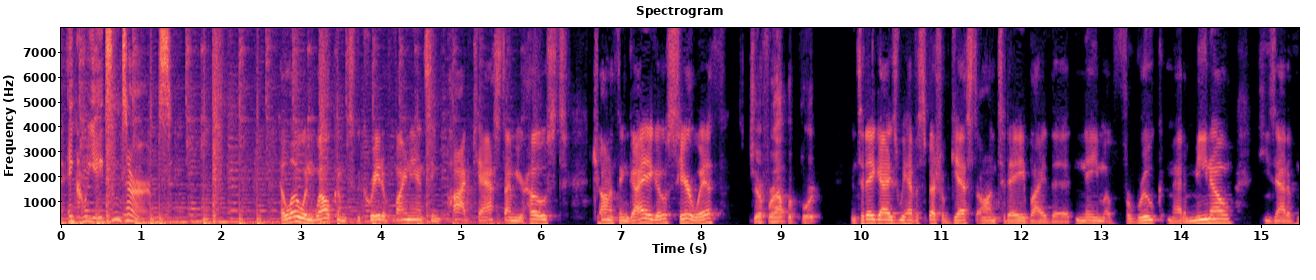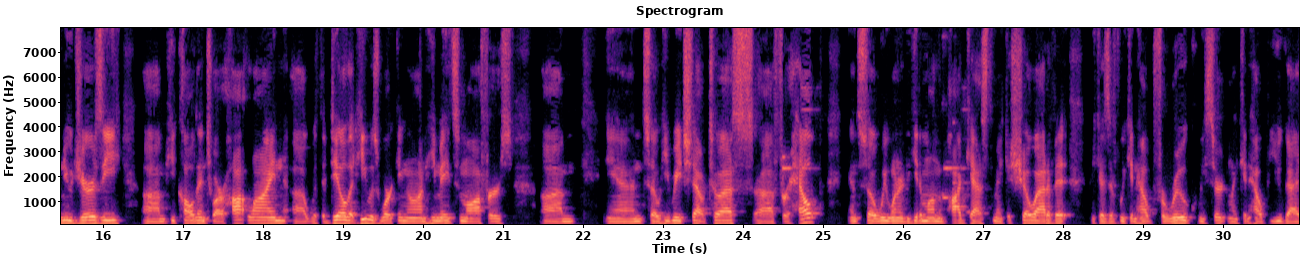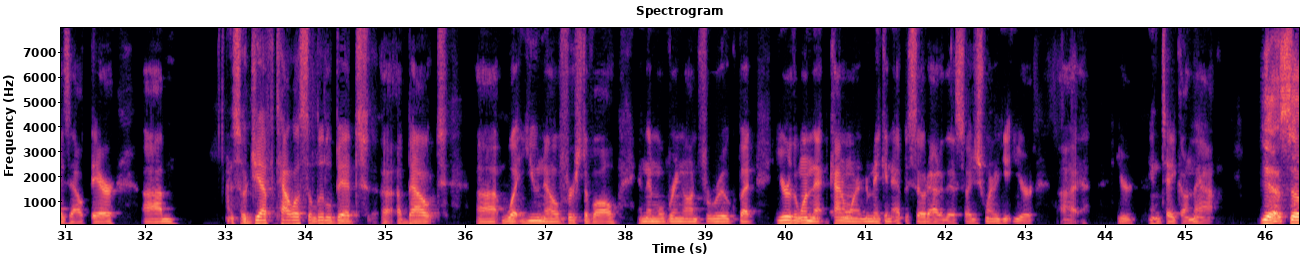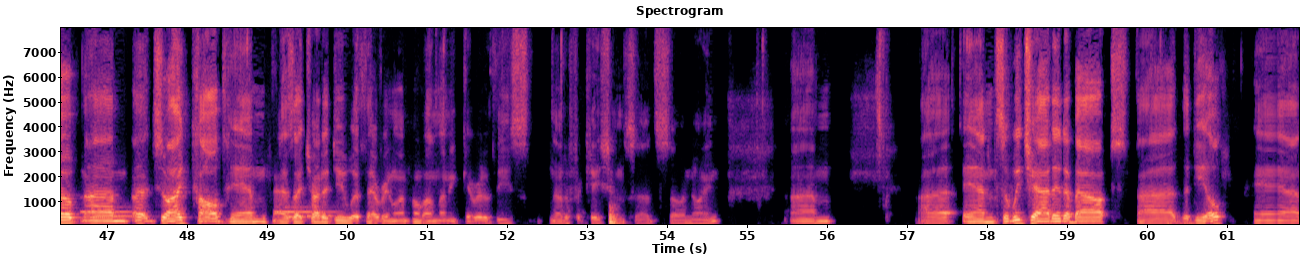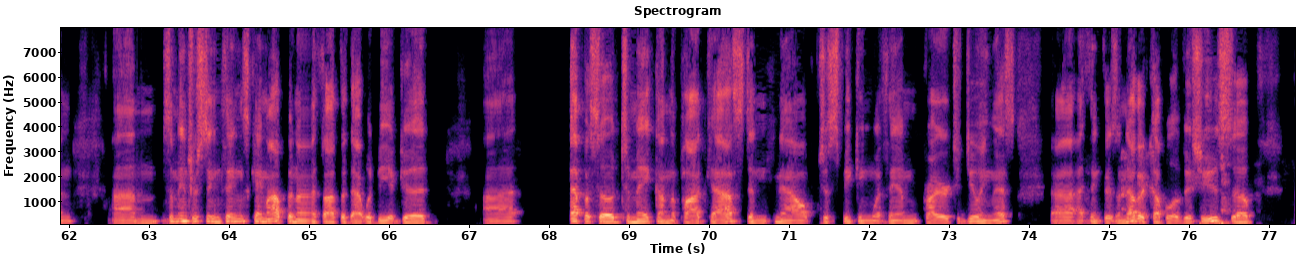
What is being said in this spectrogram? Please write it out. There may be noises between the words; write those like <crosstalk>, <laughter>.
and create some terms. Hello and welcome to the Creative Financing Podcast. I'm your host, Jonathan Gallegos, here with Jeff Rappaport. And today, guys, we have a special guest on today by the name of Farukkh Madamino. He's out of New Jersey. Um, he called into our hotline uh, with a deal that he was working on. He made some offers. Um, and so he reached out to us uh, for help. And so we wanted to get him on the podcast to make a show out of it because if we can help Farukkh, we certainly can help you guys out there. Um, so, Jeff, tell us a little bit uh, about uh, what you know, first of all, and then we'll bring on Farukkh. But you're the one that kind of wanted to make an episode out of this, so I just wanted to get your uh, your intake on that. Yeah, so um, uh, so I called him as I try to do with everyone. Hold on, let me get rid of these notifications. So it's so annoying. Um, uh, and so we chatted about uh, the deal, and um, some interesting things came up, and I thought that that would be a good uh, episode to make on the podcast. And now, just speaking with him prior to doing this, uh, I think there's another couple of issues. So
